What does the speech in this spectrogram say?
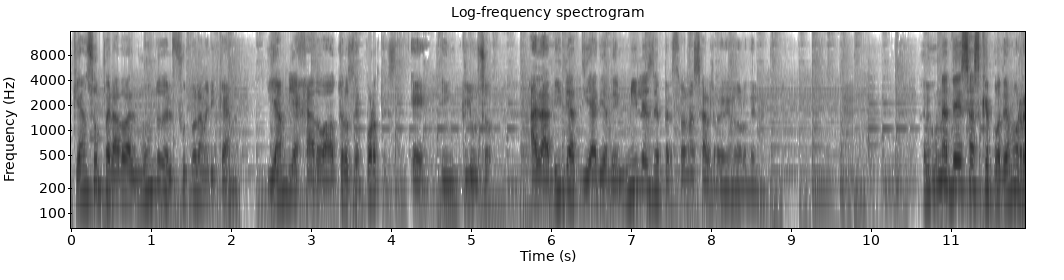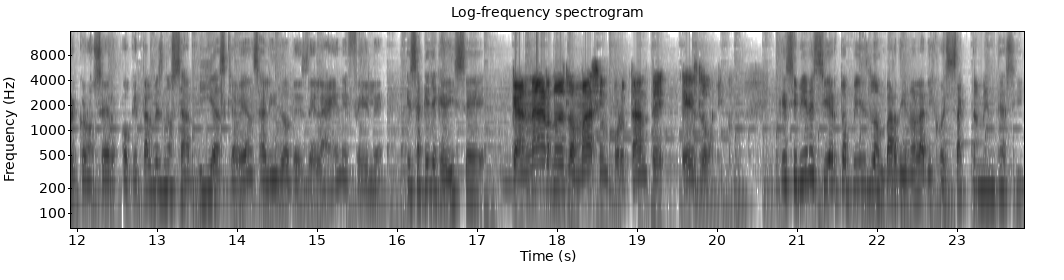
que han superado al mundo del fútbol americano y han viajado a otros deportes e incluso a la vida diaria de miles de personas alrededor del mundo. Algunas de esas que podemos reconocer o que tal vez no sabías que habían salido desde la NFL es aquella que dice Ganar no es lo más importante, es lo único. Que si bien es cierto Vince Lombardi no la dijo exactamente así,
